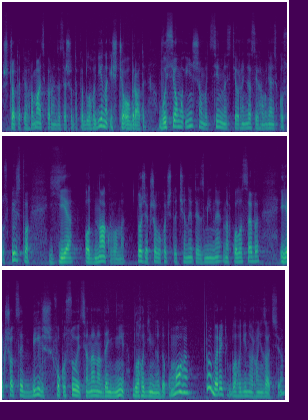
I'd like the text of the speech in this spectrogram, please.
що таке громадська організація, що таке благодійна і що обрати. В усьому іншому цінності організації громадянського суспільства є однаковими. Тож, якщо ви хочете чинити зміни навколо себе, і якщо це більш фокусується на наданні благодійної допомоги, то беріть благодійну організацію.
